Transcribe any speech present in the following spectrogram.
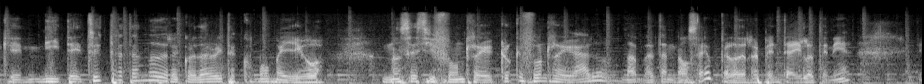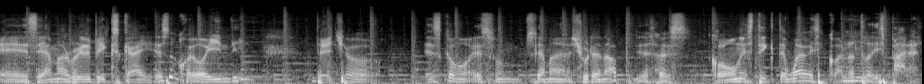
que ni te estoy tratando de recordar ahorita cómo me llegó. No sé si fue un regalo, creo que fue un regalo, no, neta no sé, pero de repente ahí lo tenía. Eh, se llama Real Big Sky. Es un juego indie. De hecho, es como, es un, se llama Shooting Up, ya sabes, con un stick te mueves y con el otro disparas.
